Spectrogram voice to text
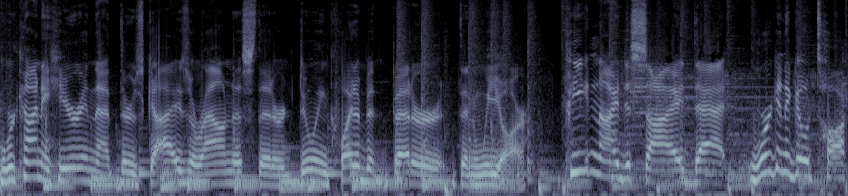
We're kind of hearing that there's guys around us that are doing quite a bit better than we are. Pete and I decide that we're gonna go talk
